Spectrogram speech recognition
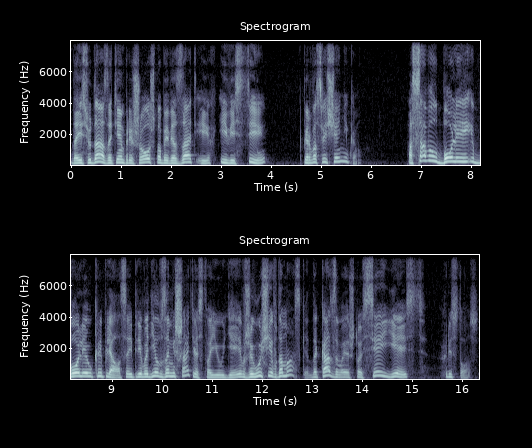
Да и сюда затем пришел, чтобы вязать их и вести к первосвященникам». А Савол более и более укреплялся и приводил в замешательство иудеев, живущих в Дамаске, доказывая, что сей есть Христос.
